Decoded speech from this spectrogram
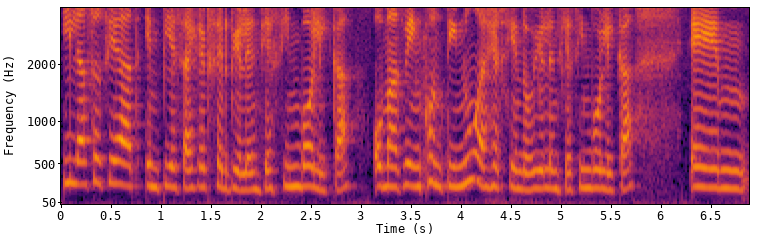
y la sociedad empieza a ejercer violencia simbólica, o más bien continúa ejerciendo violencia simbólica em,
